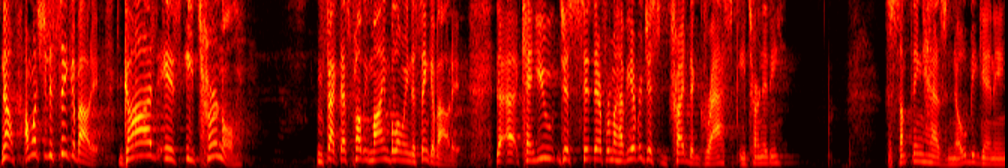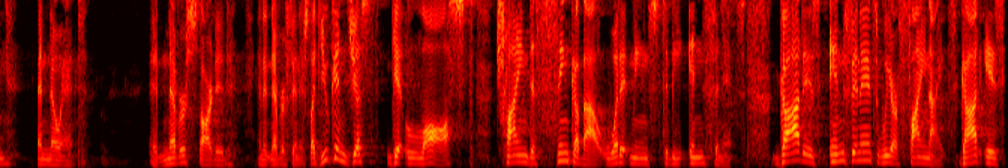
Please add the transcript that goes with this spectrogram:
Now, I want you to think about it. God is eternal. In fact, that's probably mind blowing to think about it. Uh, can you just sit there for a moment? Have you ever just tried to grasp eternity? Something has no beginning and no end. It never started and it never finished. Like you can just get lost trying to think about what it means to be infinite. God is infinite, we are finite. God is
